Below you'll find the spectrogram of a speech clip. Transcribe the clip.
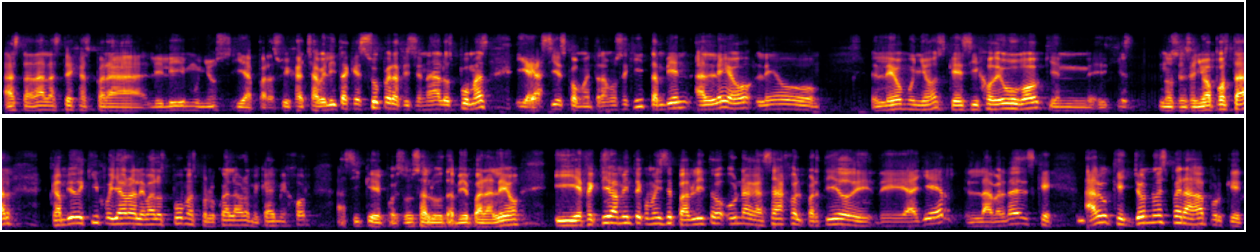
hasta Dallas, Texas, para Lili Muñoz y para su hija Chabelita, que es súper aficionada a los Pumas, y así es como entramos aquí. También a Leo, Leo, Leo Muñoz, que es hijo de Hugo, quien eh, nos enseñó a apostar, cambió de equipo y ahora le va a los Pumas, por lo cual ahora me cae mejor. Así que pues un saludo también para Leo. Y efectivamente, como dice Pablito, un agasajo el partido de, ayer. La verdad es que algo que yo no esperaba porque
